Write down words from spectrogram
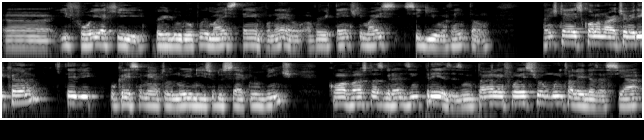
Uh, e foi a que perdurou por mais tempo, né? A vertente que mais seguiu até então. A gente tem a escola norte-americana, que teve o crescimento no início do século XX, com o avanço das grandes empresas. Então, ela influenciou muito a lei das SA,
